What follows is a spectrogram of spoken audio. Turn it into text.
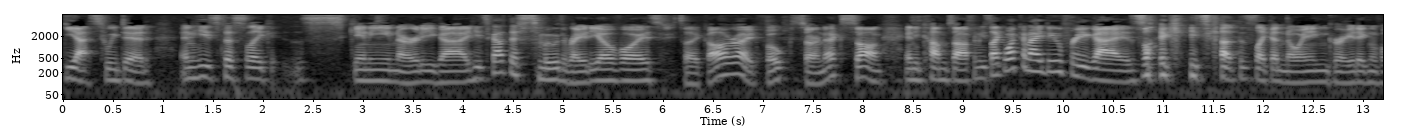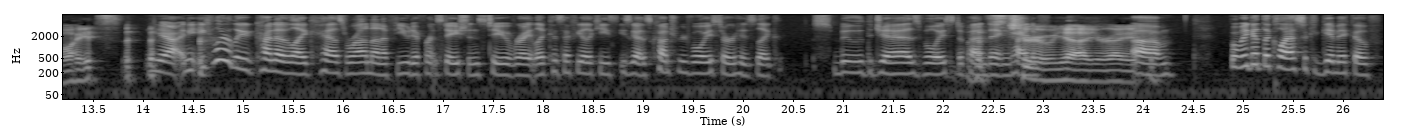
Yes, we did. And he's this like skinny, nerdy guy. He's got this smooth radio voice. He's like, "All right, folks, our next song." And he comes off and he's like, "What can I do for you guys?" Like he's got this like annoying, grating voice. yeah, and he, clearly kind of like has run on a few different stations too, right? Like, because I feel like he's he's got his country voice or his like smooth jazz voice, depending. That's kind true. Of. Yeah, you're right. Um, but we get the classic gimmick of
